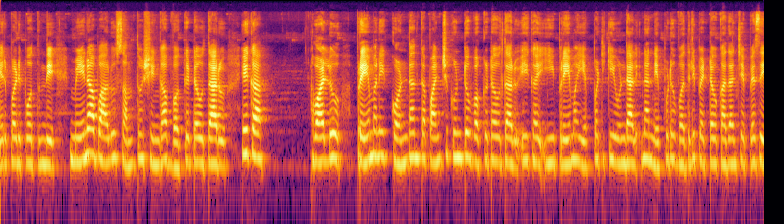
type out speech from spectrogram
ఏర్పడిపోతుంది. మీనాబాలు సంతోషంగా ఒక్కటవుతారు. ఇక వాళ్ళు ప్రేమని కొండంత పంచుకుంటూ ఒక్కటవుతారు. ఇక ఈ ప్రేమ ఎప్పటికీ ఉండాలి. నన్ను ఎప్పుడు వదిలిపెట్టవు కదా అని చెప్పేసి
